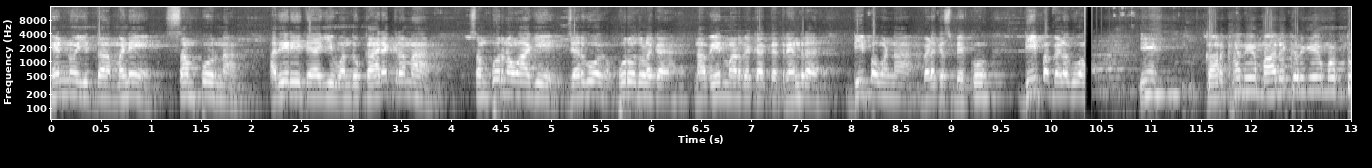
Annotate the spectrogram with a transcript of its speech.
ಹೆಣ್ಣು ಇದ್ದ ಮನೆ ಸಂಪೂರ್ಣ ಅದೇ ರೀತಿಯಾಗಿ ಒಂದು ಕಾರ್ಯಕ್ರಮ ಸಂಪೂರ್ಣವಾಗಿ ಜರುಗುವ ಪೂರ್ವದೊಳಗೆ ನಾವೇನು ಮಾಡಬೇಕಾಗ್ತೈತ್ರಿ ಅಂದ್ರೆ ದೀಪವನ್ನು ಬೆಳಗಿಸಬೇಕು. ದೀಪ ಬೆಳಗುವ ಈ ಕಾರ್ಖಾನೆಯ ಮಾಲೀಕರಿಗೆ ಮತ್ತು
